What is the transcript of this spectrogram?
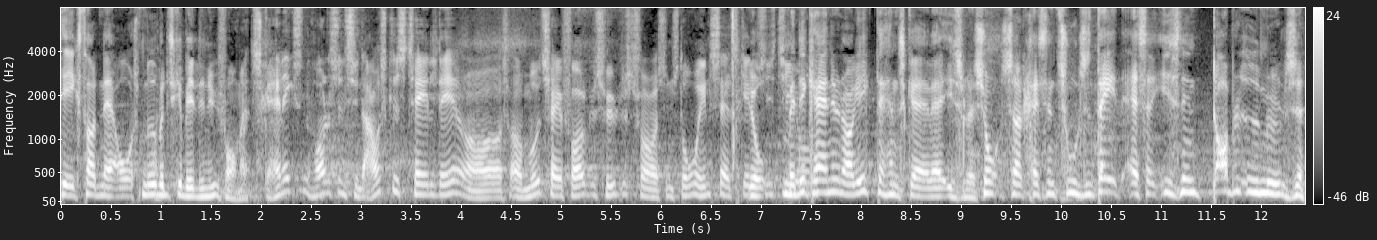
det ekstraordinære årsmøde, hvor de skal vælge ny formand. Skal han ikke sådan holde sin, sin afskedstale der og, og modtage folkets hyldest for sin store indsats gennem Jo, sidste 10 men det kan han jo nok ikke, da han skal være i isolation. Så Christian Thulesen Dahl, altså i sådan en dobbelt ydmygelse,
